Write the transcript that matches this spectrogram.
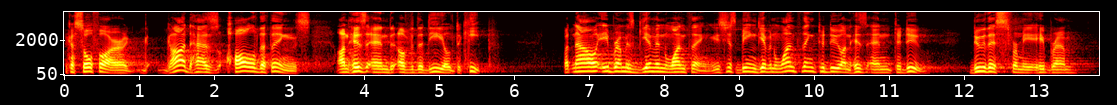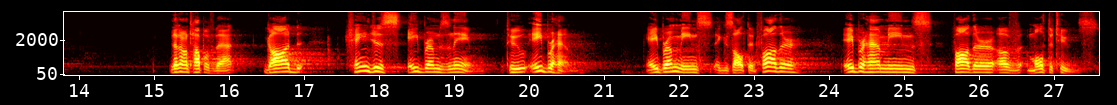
Because so far, God has all the things on his end of the deal to keep. But now Abram is given one thing. He's just being given one thing to do on his end to do. Do this for me, Abram. Then, on top of that, God changes Abram's name to Abraham. Abram means exalted father, Abraham means father of multitudes,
